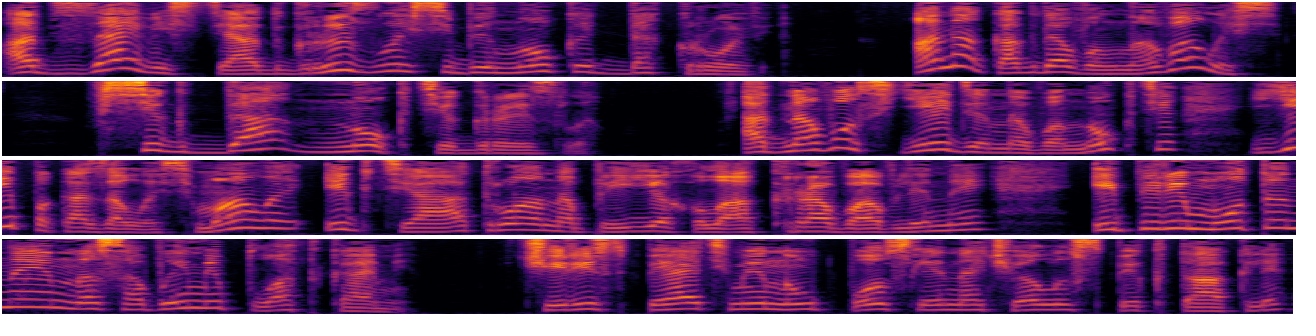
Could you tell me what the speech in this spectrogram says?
от зависти отгрызла себе ноготь до крови. Она, когда волновалась, всегда ногти грызла. Одного съеденного ногтя ей показалось мало, и к театру она приехала окровавленная и перемотанная носовыми платками. Через пять минут после начала спектакля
